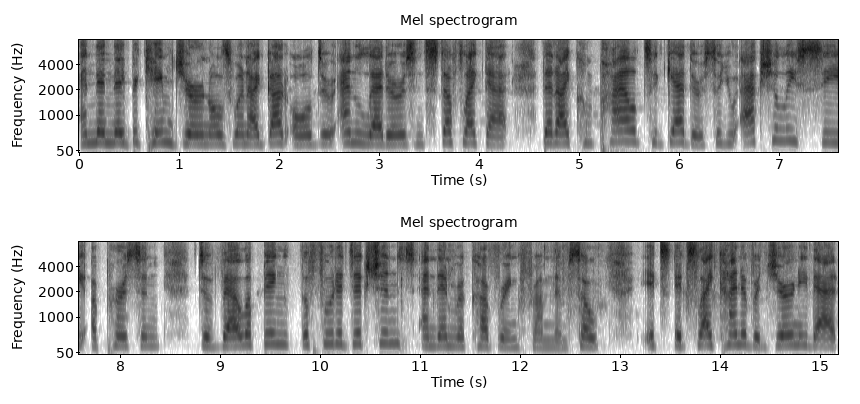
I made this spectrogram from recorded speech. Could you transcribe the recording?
and then they became journals when I got older, and letters and stuff like that, that I compiled together. So you actually see a person developing the food addictions and then recovering from them. So it's it's like kind of a journey that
